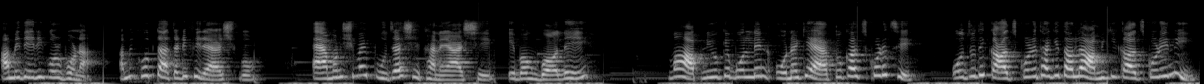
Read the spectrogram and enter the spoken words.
আমি দেরি করব না। আমি খুব তাড়াতাড়ি ফিরে আসব। এমন সময় পূজা সেখানে আসে এবং বলে, মা, আপনি ওকে বললেন ও নাকি এত কাজ করেছে? ও যদি কাজ করে থাকে তাহলে আমি কি কাজ করিনি?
